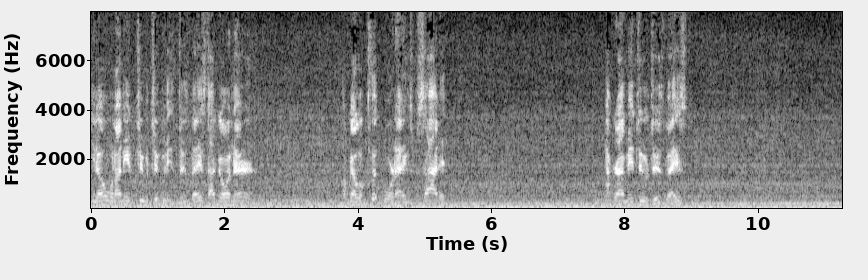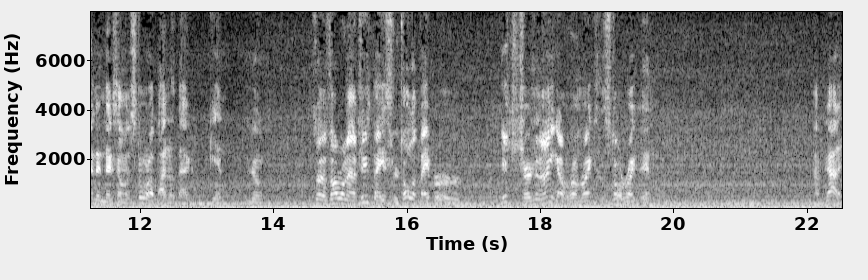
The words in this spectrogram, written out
you know, when I need a tube of toothpaste, I go in there and I've got a little clipboard hangs beside it. I grab me a tube of toothpaste, and then next time I'm in the store, I'll buy another bag again. You know, so if I run out of toothpaste or toilet paper or dish detergent, I ain't got to run right to the store right then. I've got it.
